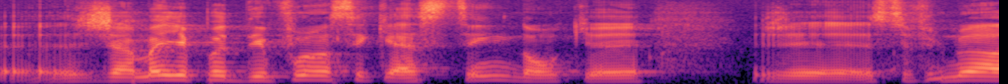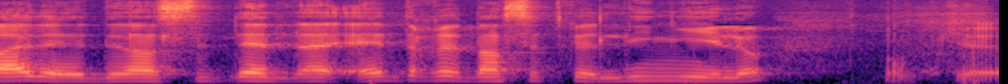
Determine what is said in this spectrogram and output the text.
Euh, jamais il n'y a pas de défaut dans ses castings. Donc, euh, j'ai- ce film-là a l'air d'être dans, cette- d'être dans cette lignée-là. Donc, euh,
